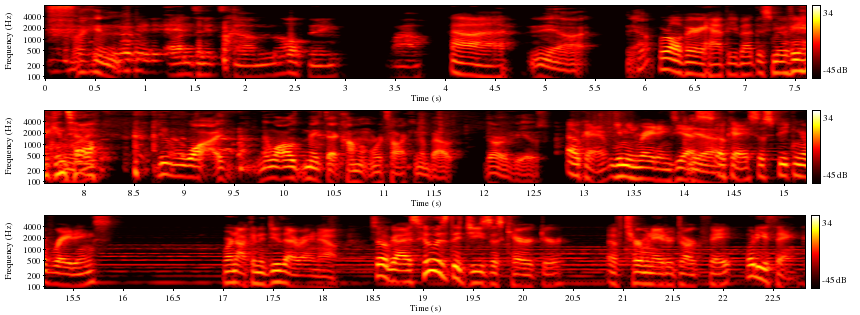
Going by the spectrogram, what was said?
Fucking it ends and it's dumb. The whole thing. Wow. Uh, yeah. Yeah. we're all very happy about this movie. I can tell. Dude, why? No, I'll make that comment when we're talking about the reviews. Okay, you mean ratings? Yes. Yeah. Okay, so speaking of ratings, we're not going to do that right now. So, guys, who is the Jesus character of Terminator Dark Fate? What do you think?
